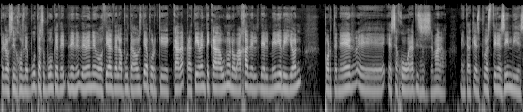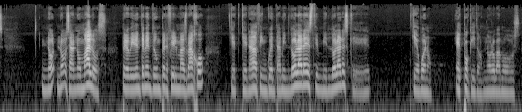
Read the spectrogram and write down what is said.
pero los hijos de puta supongo que deben negociar de la puta hostia porque cada, prácticamente cada uno no baja del, del medio billón por tener eh, ese juego gratis esa semana. Mientras que después tienes indies, no, no, o sea, no malos, pero evidentemente un perfil más bajo, que, que nada, 50 mil dólares, 100 mil dólares, que, que bueno, es poquito, no lo vamos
